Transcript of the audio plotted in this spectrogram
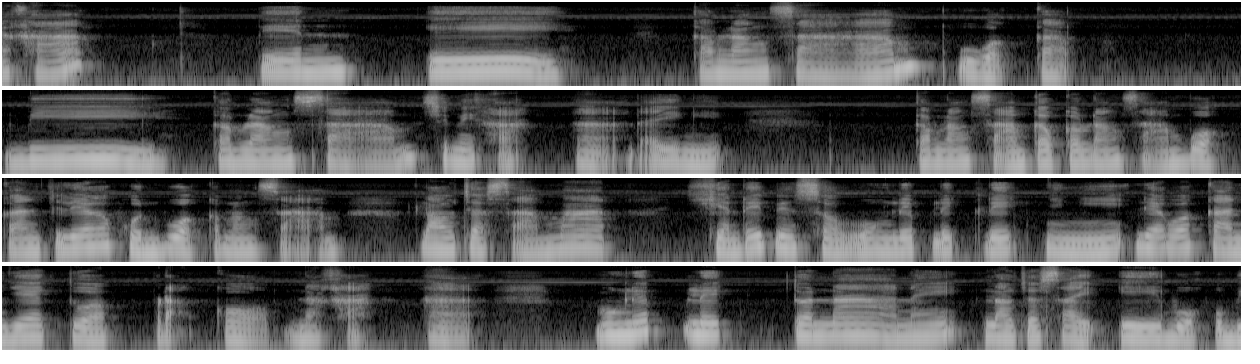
นะคะ เป็น a กำลังสามบวกกับ b กำลังสามใช่ไหมคะ อ่า ได้อย่างนี้กำลังสามกับกำลังสามบวกกันจะเรียกว่าผลบวกกำลังสามเราจะสามารถเขียนได้เป็นสองวงเล็บเล็ก ๆ อย่างนี้ เรียกว่าการแยกตัวประกอบนะคะ อ่า วงเล็บเล็กตัวหน้านี้เราจะใส่ a บวก b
